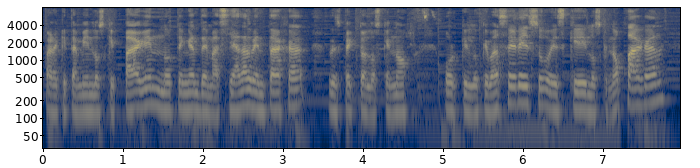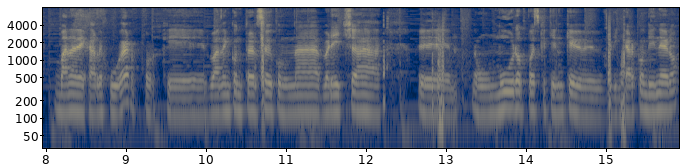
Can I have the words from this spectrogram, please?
para que también los que paguen no tengan demasiada ventaja respecto a los que no. Porque lo que va a hacer eso es que los que no pagan van a dejar de jugar porque van a encontrarse con una brecha eh, un muro pues que tienen que brincar con dinero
